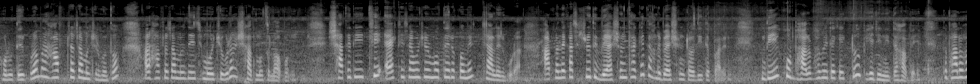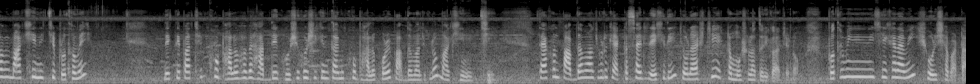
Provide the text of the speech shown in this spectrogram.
হলুদের গুঁড়ো মানে হাফ চা চামচের মতো। আর হাফ চা চামচ দিয়েছি মরিচ গুঁড়ো আর স্বাদ মতো লবণ। সাথে দিয়েছি এক চা চামচের মতো এরকমের চালের গুঁড়া। আপনাদের কাছে যদি বেসন থাকে তাহলে বেসনটাও দিতে পারেন। দিয়ে খুব ভালোভাবে এটাকে একটু ভেজে নিতে হবে। তো ভালোভাবে মাখিয়ে নিচ্ছি প্রথমেই। দেখতে পাচ্ছেন খুব ভালোভাবে হাত দিয়ে ঘষে ঘষে কিন্তু আমি খুব ভালো করে পাবদা মাছগুলো মাখিয়ে নিচ্ছি। তো এখন পাবদা মাছগুলোকে একটা সাইডে রেখে দিয়ে চলে আসছি একটা মশলা তৈরি করার জন্য। প্রথমে নিয়ে নিচ্ছি এখানে আমি সরিষা বাটা।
